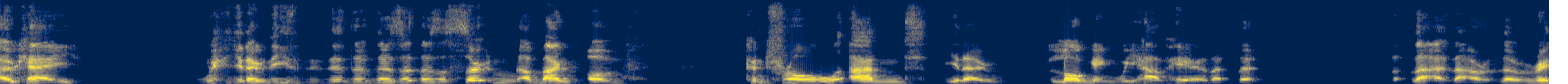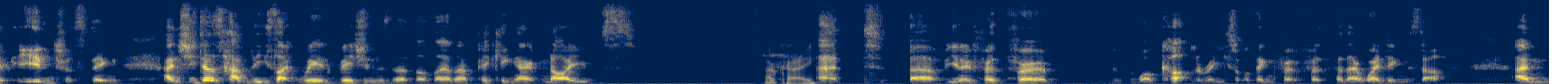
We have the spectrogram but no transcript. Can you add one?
okay, you know, these there's a there's a certain amount of control and you know longing we have here that that that, that, are, that are really interesting. And she does have these like weird visions that, that they're picking out knives Okay. and uh, you know for for well cutlery sort of thing for, for for their wedding stuff. And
